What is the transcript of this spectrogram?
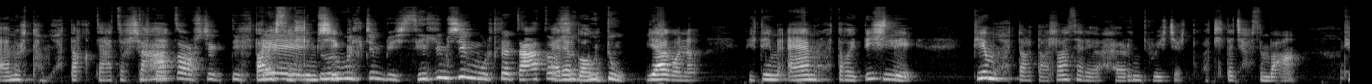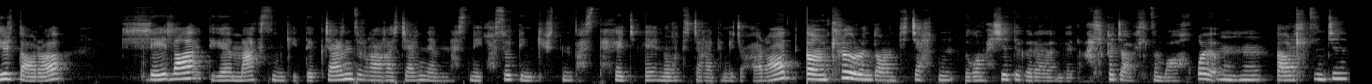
Амар том хутга, заазуур шиг. Заазуур шиг дихтэй. Бараг сэлэм шиг. Дүргүлжин биш. Сэлэм шиг мөртлөө заазуур шиг бүдүн. Яг үнэ. Нэг тийм амар хутга байдсан штэ. Тийм хутга 7 сарын 20-нд Ричард худалдаж авсан байгаа. Тэр доороо Лейла тэгээ Максим гэдэг 66-аас 68 насны хосуудын герт нь бас дахиж нуугдж байгаад ингэж ороод унтлахын өрөөндөө унтчих хат нь нөгөө машинтайгаараа ингээд алах гэж оролцсон байгаа байхгүй юу. Оролцсон чинь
